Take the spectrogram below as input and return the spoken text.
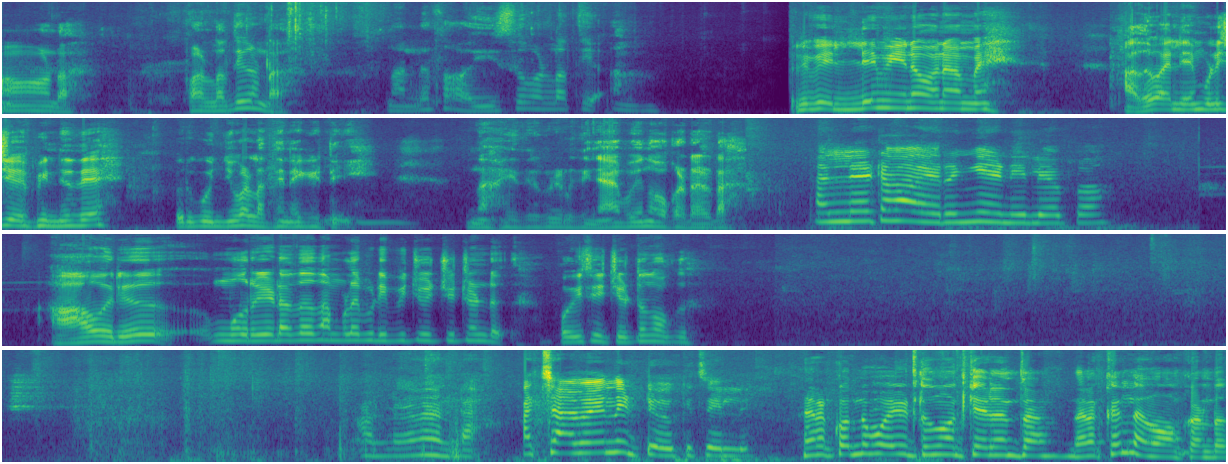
ആടാ വള്ളത്തി കണ്ട? നല്ല സൈസ് വള്ളത്തിയാ. ഒരു വലിയ മീനോനമ്മേ അത് വലിയ വിളിച്ചു പിന്നെ ഇതേ ഒരു കുഞ്ഞു വള്ളത്തിനെ കിട്ടി. എന്നാ ഇത് എടുക്കും. ഞാൻ പോയി നോക്കട്ടെ ഏട്ടാ അല്ലേട്ട വയറിങ് ആണില്ലേ അപ്പൊ? ആ ഒരു മുറിയുടെ അത് നമ്മൾ പിടിപ്പിച്ച് വെച്ചിട്ടുണ്ട്. പോയി സ്വിച്ചിട്ട് നോക്ക്. അല്ലേ വേണ്ട. അച്ചാമ്മയെന്ന് ഇട്ട് നോക്കി ചെല്ല്. നിനക്കൊന്ന് പോയി ഇട്ട് നോക്കിയാലും എന്താ? നിനക്കല്ലേ നോക്കണ്ട്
